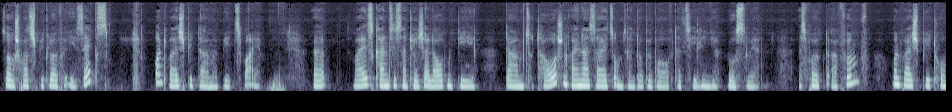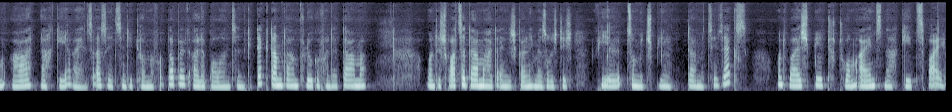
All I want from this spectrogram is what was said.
So, Schwarz spielt Läufer E6 und Weiß spielt Dame B2. Äh, Weiß kann sich natürlich erlauben, die Damen zu tauschen, einerseits um sein Doppelbau auf der Ziellinie loszuwerden. Es folgt A5 und Weiß spielt Turm A nach G1. Also jetzt sind die Türme verdoppelt, alle Bauern sind gedeckt am Darmflügel von der Dame. Und die schwarze Dame hat eigentlich gar nicht mehr so richtig viel zum Mitspielen. Dame C6 und Weiß spielt Turm 1 nach G2.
